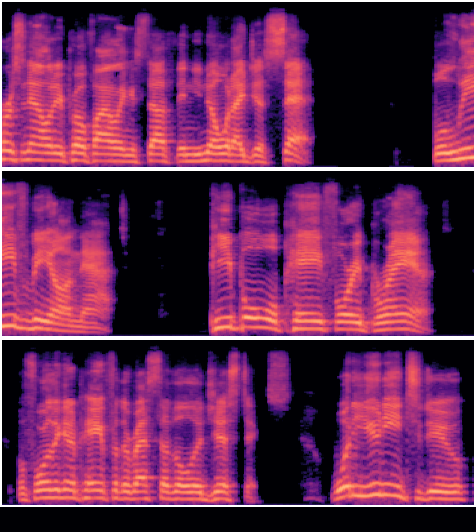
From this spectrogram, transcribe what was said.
personality profiling and stuff, then you know what I just said. Believe me on that. People will pay for a brand before they're going to pay for the rest of the logistics. What do you need to do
